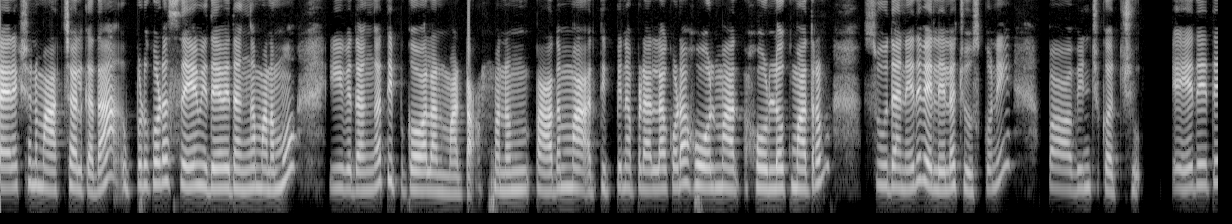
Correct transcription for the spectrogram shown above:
డైరెక్షన్ మార్చాలి కదా. ఇప్పుడు కూడా సేమ్ ఇదే విధంగా మనము ఈ విధంగా తిప్పుకోవాలన్నమాట. మనం పాదం మా తిప్పినప్పుడల్లా కూడా హోల్ మా హోల్లోకి మాత్రం సూది అనేది వెళ్ళేలా చూసుకొని పావించుకోవచ్చు. ఏదైతే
